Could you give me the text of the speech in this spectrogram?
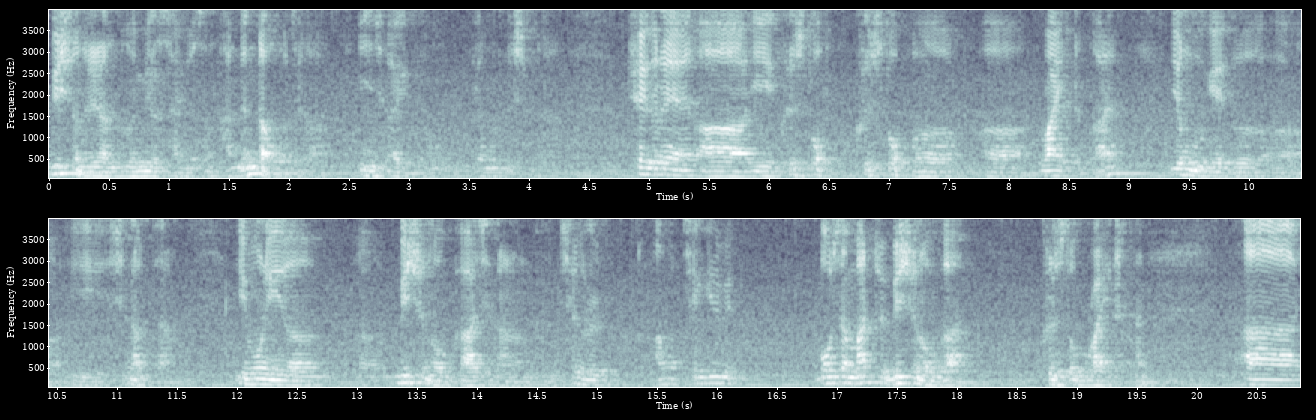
미셔너리라는 의미를 사용해서는 안 된다고 제가 인식하기 때문, 때문인 것입니다. 최근에 아, 이 크리스토프 크리스토퍼 어, 라이트인가 영국의 그 이 신학자 이분이 어, 어, Mission of God이라는 그런 책을 아마 책 이름이 목사 맞죠? Mission of God 크리스토퍼 라이트 아,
